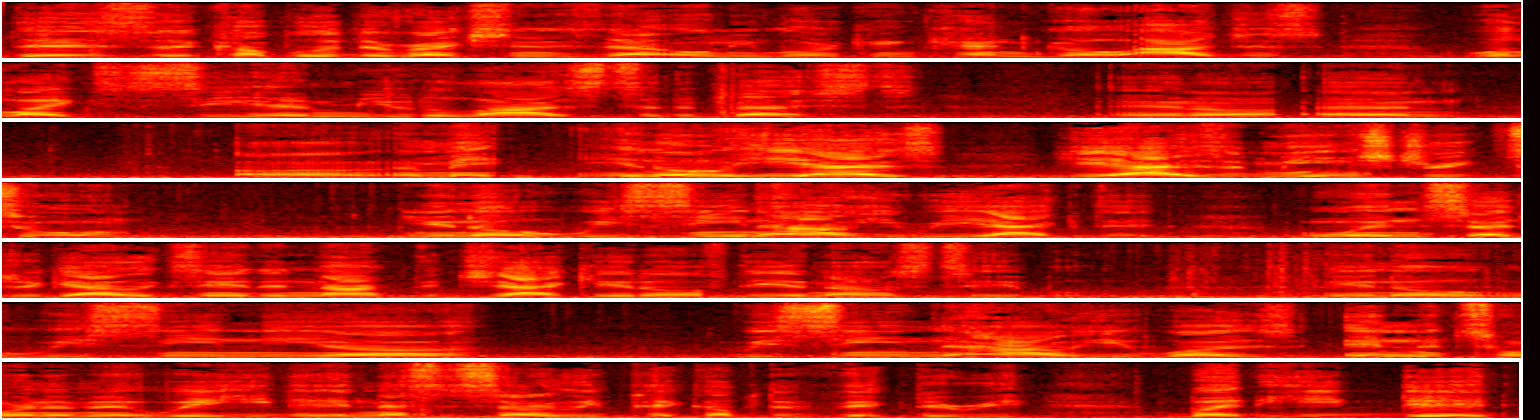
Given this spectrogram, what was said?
there's a couple of directions that Oney Lorcan can go. I just would like to see him utilized to the best you know, and Uh, I mean, you know, he has he has a mean streak to him. You know, we seen how he reacted when Cedric Alexander knocked the jacket off the announce table. You know, we seen the uh, we seen how he was in the tournament where he didn't necessarily pick up the victory, but he did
